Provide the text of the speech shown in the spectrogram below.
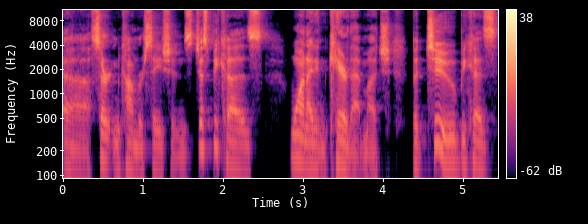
uh, certain conversations just because one, I didn't care that much, but two, because,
